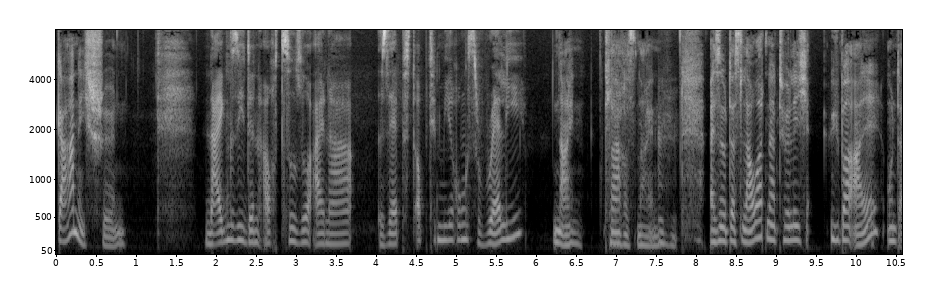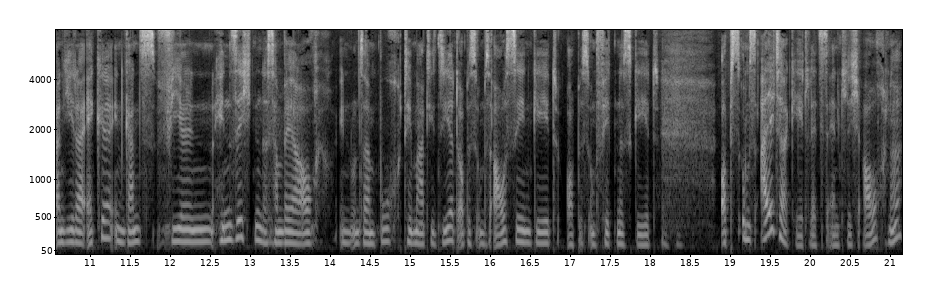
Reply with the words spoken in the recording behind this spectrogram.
gar nicht schön. Neigen Sie denn auch zu so einer Selbstoptimierungsrallye? Nein, klares Nein. Also das lauert natürlich überall und an jeder Ecke in ganz vielen Hinsichten. Das haben wir ja auch in unserem Buch thematisiert, ob es ums Aussehen geht, ob es um Fitness geht, ob es ums Alter geht letztendlich auch. Ne?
